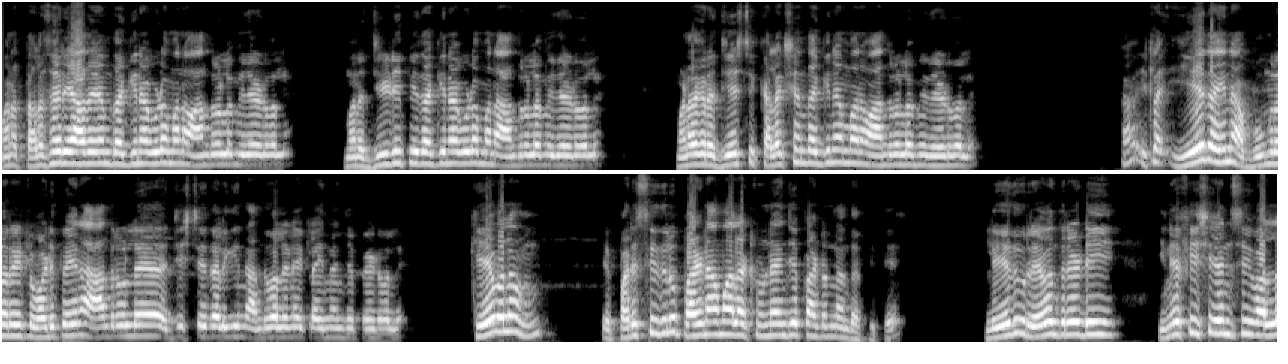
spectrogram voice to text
మన తలసరి ఆదాయం తగ్గినా కూడా మనం ఆంధ్రలో మీద ఏడవలే. మన జీడిపి తగ్గినా కూడా మన ఆంధ్రలో మీద ఏడవలే. మన దగ్గర జిఎస్టీ కలెక్షన్ తగ్గినా మనం ఆంధ్రలో మీద ఏడవలే. ఇట్లా ఏదైనా భూముల రేట్లు పడిపోయినా ఆంధ్రలో జిఎస్టీ తగిలింది అందువల్లనే ఇట్లా అయిందని చెప్పి ఏడవలే. కేవలం పరిస్థితులు పరిణామాలు అట్లున్నాయని చెప్పి అంటున్నాను తప్పితే లేదు రేవంత్ రెడ్డి ఇన్ఎఫిషియన్సీ వల్ల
